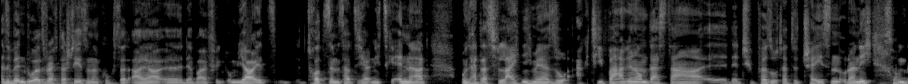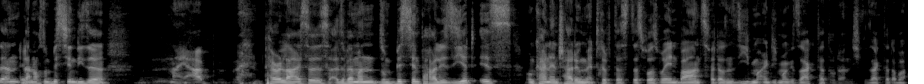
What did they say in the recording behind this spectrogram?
also wenn du als Ref da stehst und dann guckst halt, ah ja, äh, der Ball fliegt um, ja, jetzt trotzdem, es hat sich halt nichts geändert und hat das vielleicht nicht mehr so aktiv wahrgenommen, dass da äh, der Typ versucht hat zu chasen oder nicht. so, Und dann, ja. dann noch so ein bisschen diese, naja, Paralysis, also wenn man so ein bisschen paralysiert ist und keine Entscheidung mehr trifft, das ist das, was Wayne Barnes 2007 eigentlich mal gesagt hat, oder nicht gesagt hat, aber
